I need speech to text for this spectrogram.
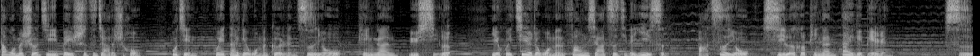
当我们舍己背十字架的时候，不仅会带给我们个人自由、平安与喜乐，也会借着我们放下自己的意思，把自由、喜乐和平安带给别人。死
